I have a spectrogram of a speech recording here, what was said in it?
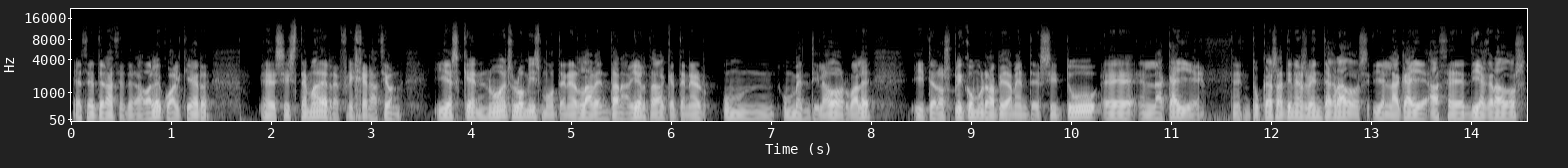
etcétera, etcétera, ¿vale? Cualquier eh, sistema de refrigeración. Y es que no es lo mismo tener la ventana abierta que tener un, ventilador, ¿vale? Y te lo explico muy rápidamente. Si tú eh, en la calle, en tu casa tienes 20 grados y en la calle hace 10 grados,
